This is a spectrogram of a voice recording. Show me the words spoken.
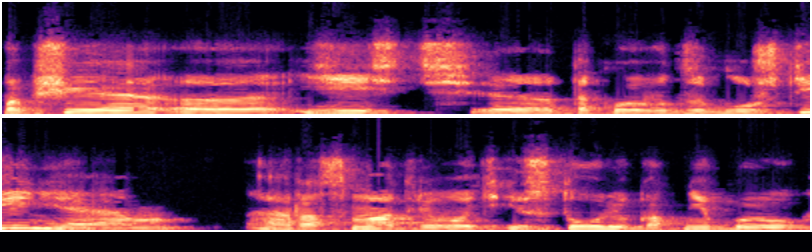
Вообще э, есть э, такое вот заблуждение рассматривать историю как некую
